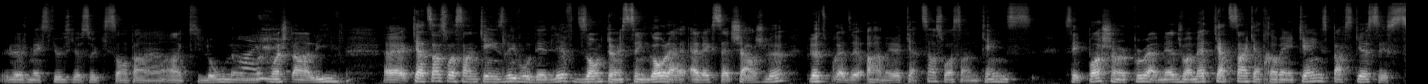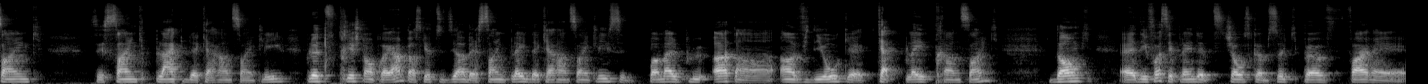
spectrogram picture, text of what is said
là je m'excuse que ceux qui sont en, en kilos là. moi, je t'en livre 475 livres au deadlift disons que tu as un single avec cette charge là puis là tu pourrais dire ah mais là 475 c'est poche un peu à mettre je vais mettre 495 parce que c'est 5 c'est 5 plaques de 45 livres. Puis là, tu triches ton programme parce que tu dis, ah ben 5 plates de 45 livres, c'est pas mal plus hot en, en vidéo que 4 plates 35. Donc, euh, des fois, c'est plein de petites choses comme ça qui peuvent faire euh,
